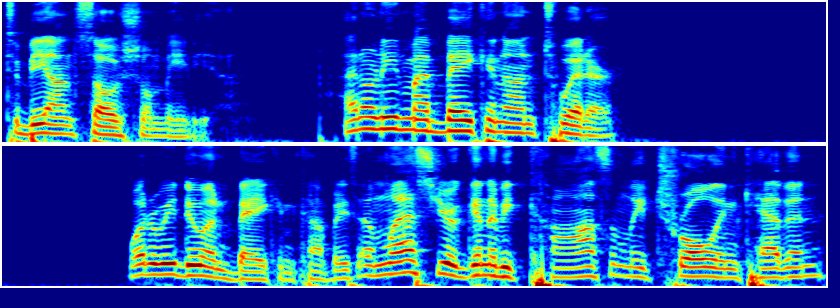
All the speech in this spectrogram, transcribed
to be on social media. I don't need my bacon on Twitter. What are we doing, bacon companies? Unless you're going to be constantly trolling Kevin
